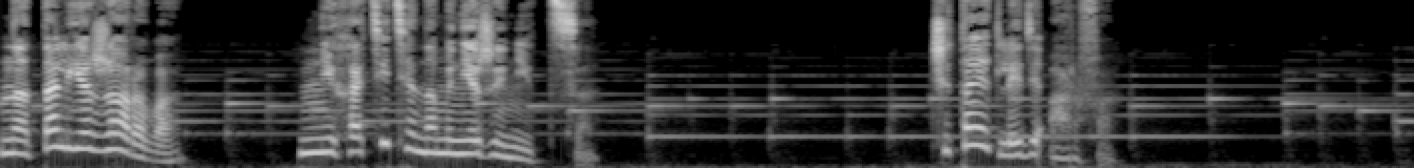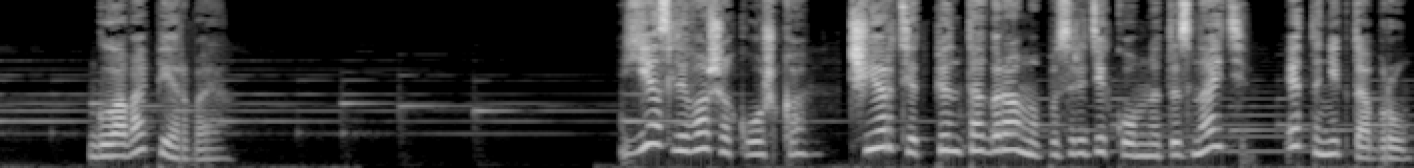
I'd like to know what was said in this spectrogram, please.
Наталья Жарова. Не хотите на мне жениться? Читает леди Арфа. Глава первая. Если ваша кошка чертит пентаграмму посреди комнаты, знайте, это не к добру.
